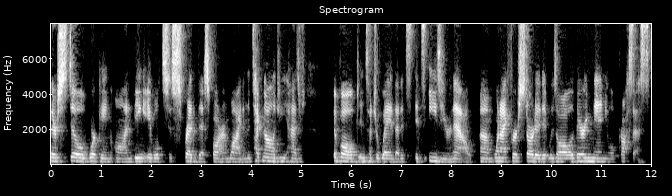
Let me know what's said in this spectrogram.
they're still working on being able to spread this far and wide. And the technology has evolved in such a way that it's it's easier now. Um, when I first started, it was all a very manual process.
